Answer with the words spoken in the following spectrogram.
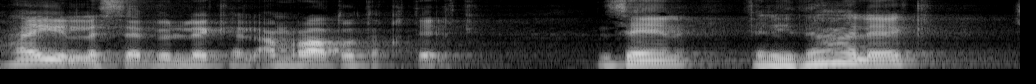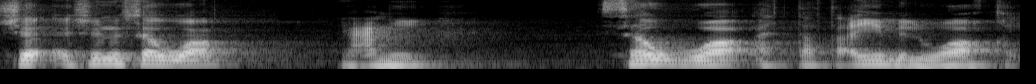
هي اللي تسبب لك الأمراض وتقتلك. زين فلذلك شنو سوى؟ يعني سوى التطعيم الواقي.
